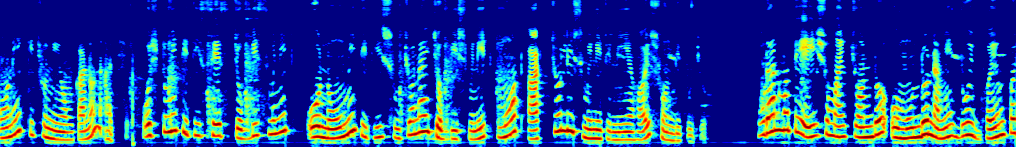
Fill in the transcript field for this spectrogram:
অনেক কিছু নিয়ম কানুন আছে। অষ্টমী তিথি শেষ চব্বিশ মিনিট ও নবমী তিথি সূচনায় চব্বিশ মিনিট, মোট আটচল্লিশ মিনিট নিয়ে হয় সন্ধি পুজো পুরাণ মতে এই সময় চণ্ড ও মুন্ড নামে দুই ভয়ঙ্কর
